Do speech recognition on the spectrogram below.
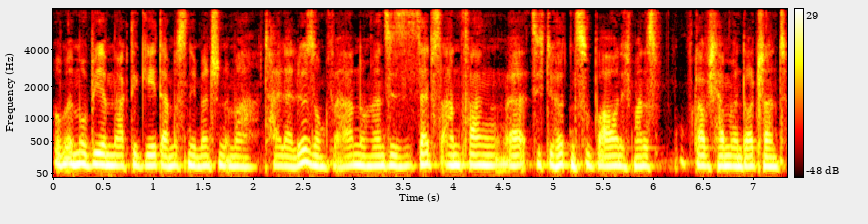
um Immobilienmärkte geht, da müssen die Menschen immer Teil der Lösung werden. Und wenn sie selbst anfangen, äh, sich die Hütten zu bauen, ich meine, das, glaube ich, haben wir in Deutschland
